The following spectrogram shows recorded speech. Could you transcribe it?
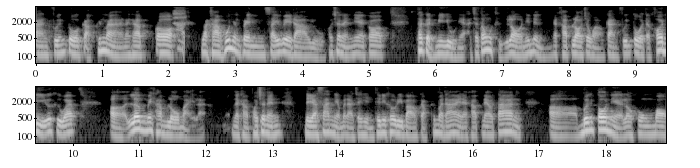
การฟื้นตัวกลับขึ้นมานะครับ ก็ราคาหุ้นยังเป็น sideway down อยู่ เพราะฉะนั้นเนี่ยก็ถ้าเกิดมีอยู่เนี่ยอาจจะต้องถือรอนิดหนึ่งนะครับ รอจังหวะการฟื้นตัวแต่ข้อดีก็คือว่าเเริ่มไม่ทำ low ใหม่แล้วนะครับ เพราะฉะนั้นระยะสั้นเนี่ยมันอาจจะเห็น technical rebound กลับขึ้นมาได้นะครับ แนวต้าน เบื้องต้นเนี่ยเราคงมอง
